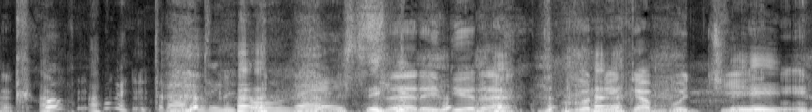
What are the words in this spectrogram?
ecco, è entrato in convento. Si è ritirato con i cappuccini.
